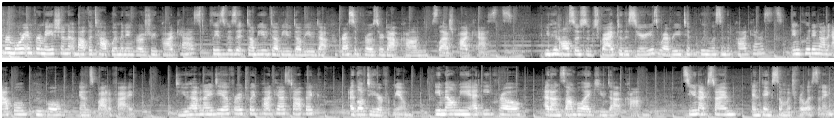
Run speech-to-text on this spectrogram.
For more information about the Top Women in Grocery podcast, please visit www.progressivegrocer.com slash podcasts. You can also subscribe to the series wherever you typically listen to podcasts, including on Apple, Google, and Spotify. Do you have an idea for a Twig podcast topic? I'd love to hear from you. Email me at ecrow at ensembleiq.com. See you next time, and thanks so much for listening.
